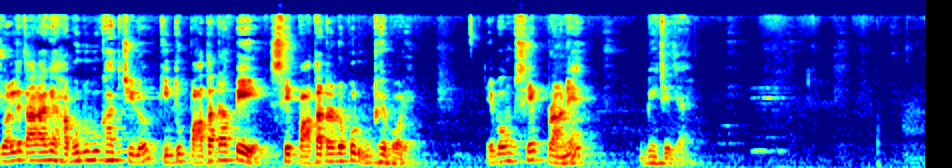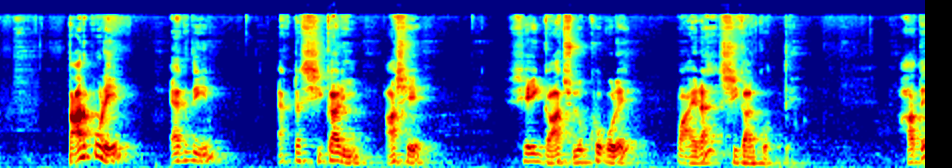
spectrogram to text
জলে তার আগে হাবুডুবু খাচ্ছিল, কিন্তু পাতাটা পেয়ে সে পাতাটার ওপর উঠে পড়ে এবং সে প্রাণে বেঁচে যায়। তারপরে একদিন একটা শিকারী আসে, সেই গাছ লক্ষ্য করে পায়রা শিকার করতে। হাতে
